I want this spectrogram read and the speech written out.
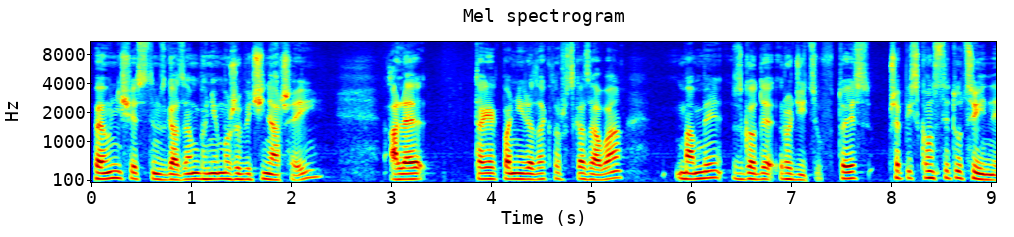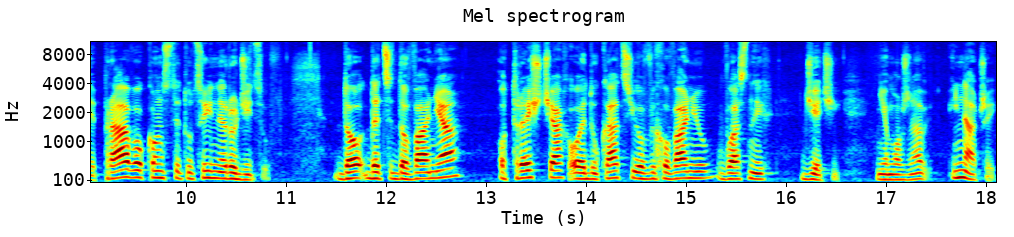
pełni się z tym zgadzam, bo nie może być inaczej, ale tak jak pani redaktor wskazała, mamy zgodę rodziców. To jest przepis konstytucyjny, prawo konstytucyjne rodziców do decydowania o treściach, o edukacji, o wychowaniu własnych dzieci. Nie można inaczej.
